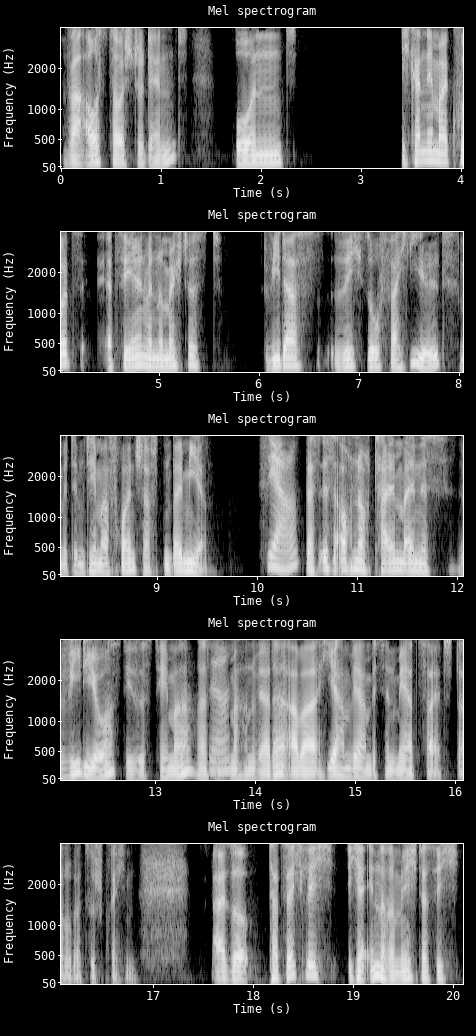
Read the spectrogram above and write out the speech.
war Austauschstudent und ich kann dir mal kurz erzählen, wenn du möchtest, wie das sich so verhielt mit dem Thema Freundschaften bei mir. Ja. Das ist auch noch Teil meines Videos, dieses Thema, was Ja. ich machen werde, aber hier haben wir ein bisschen mehr Zeit, darüber zu sprechen. Also tatsächlich, ich erinnere mich, dass ich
